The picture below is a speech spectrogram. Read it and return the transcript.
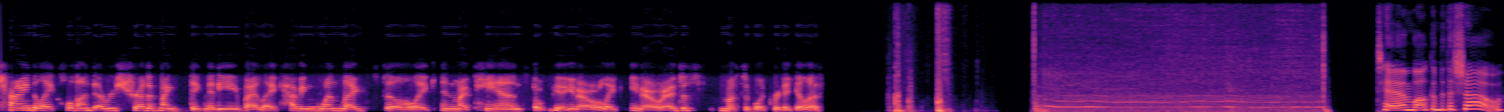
trying to like hold on to every shred of my dignity by like having one leg still like in my pants, but you know, like you know, it just must have looked ridiculous. Tim, welcome to the show.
